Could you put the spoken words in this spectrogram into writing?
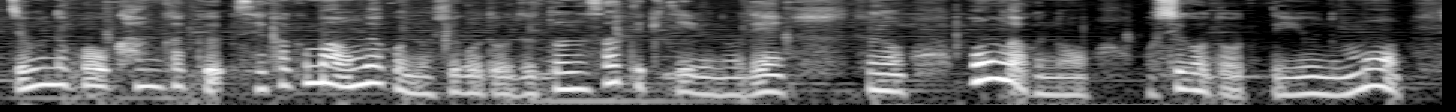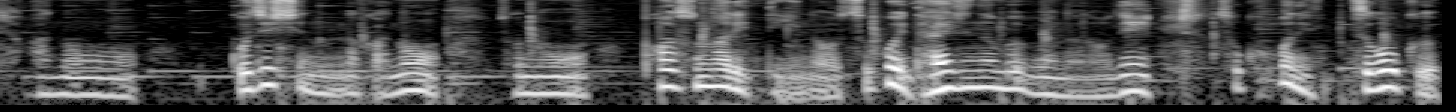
自分のこう感覚せっかくまあ音楽のお仕事をずっとなさってきているのでその音楽のお仕事っていうのもあのご自身の中のそのパーソナリティのすごい大事な部分なのでそこをねすごく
